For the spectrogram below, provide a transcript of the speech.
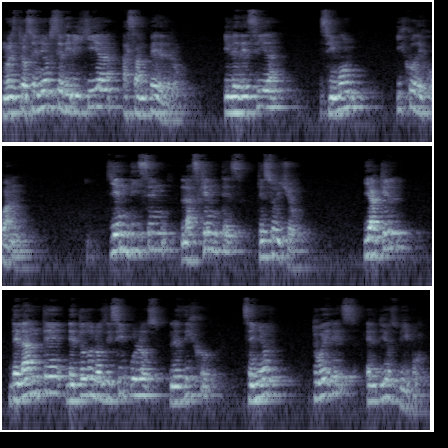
nuestro Señor se dirigía a San Pedro y le decía, Simón, hijo de Juan, ¿quién dicen las gentes que soy yo? Y aquel, delante de todos los discípulos, les dijo, Señor, tú eres el Dios vivo,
